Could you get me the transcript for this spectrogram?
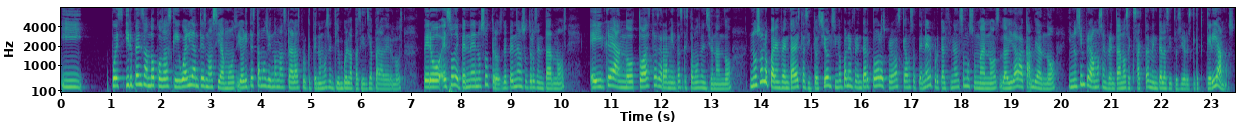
y pues ir pensando cosas que igual y antes no hacíamos y ahorita estamos viendo más claras porque tenemos el tiempo y la paciencia para verlos, pero eso depende de nosotros, depende de nosotros sentarnos e ir creando todas estas herramientas que estamos mencionando no solo para enfrentar esta situación, sino para enfrentar todos los problemas que vamos a tener, porque al final somos humanos, la vida va cambiando y no siempre vamos a enfrentarnos exactamente a las situaciones que queríamos.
